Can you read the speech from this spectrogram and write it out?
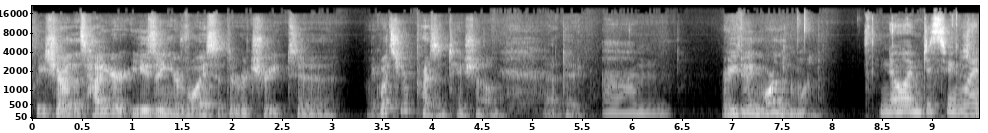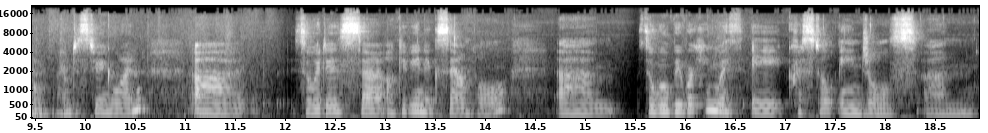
Please share with us how you're using your voice at the retreat to like. What's your presentation on that day? Um, are you doing more than one? No, I'm just doing Just one. one? I'm just doing one. Uh, so it is. Uh, I'll give you an example. Um, so we'll be working with a crystal angels um,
